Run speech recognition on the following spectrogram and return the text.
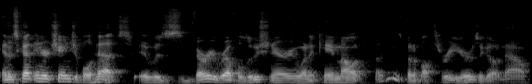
And it's got interchangeable heads. It was very revolutionary when it came out. I think it's been about three years ago now.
